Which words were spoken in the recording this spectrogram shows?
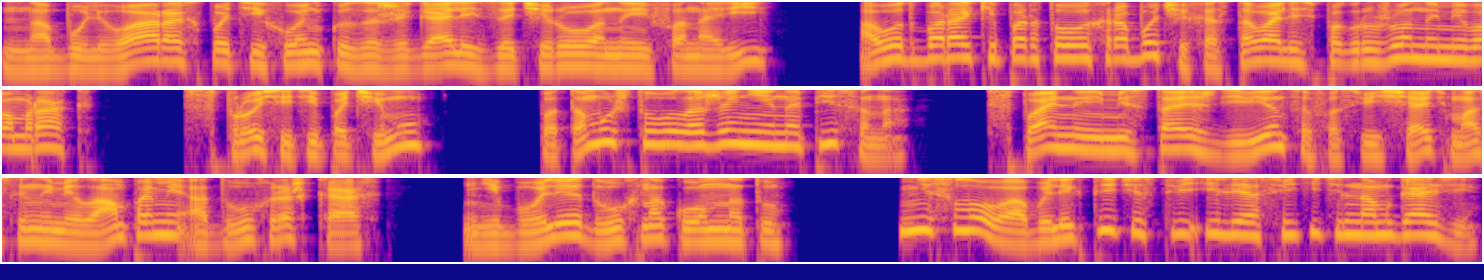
На бульварах потихоньку зажигались зачарованные фонари, а вот бараки портовых рабочих оставались погруженными во мрак. Спросите почему? Потому что в уложении написано спальные места иждивенцев освещать масляными лампами о двух рожках, не более двух на комнату. Ни слова об электричестве или осветительном газе.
